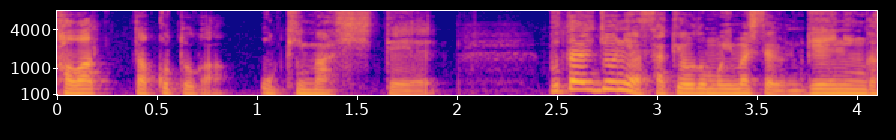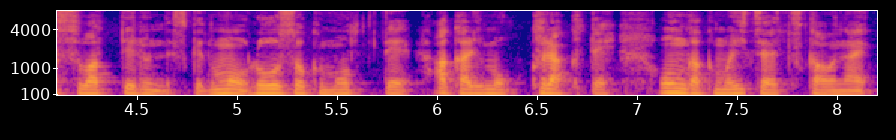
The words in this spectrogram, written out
変わったことが起きまして、舞台上には先ほども言いましたように芸人が座ってるんですけども、ろうそく持って、明かりも暗くて、音楽も一切使わない。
